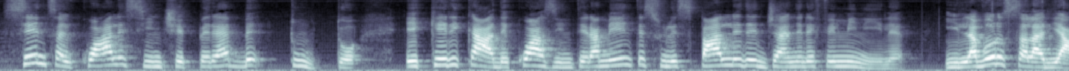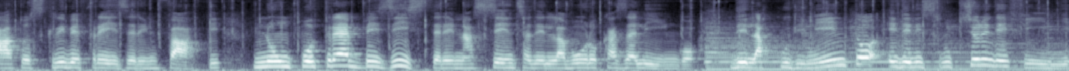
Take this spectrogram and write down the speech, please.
senza il quale si incepperebbe tutto e che ricade quasi interamente sulle spalle del genere femminile. Il lavoro salariato, scrive Fraser infatti, non potrebbe esistere in assenza del lavoro casalingo, dell'accudimento e dell'istruzione dei figli,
